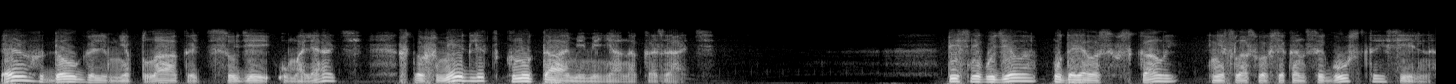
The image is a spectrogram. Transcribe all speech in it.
Эх, долго ли мне плакать, судей умолять, Что ж медлит кнутами меня наказать? Песня гудела, ударялась в скалы, Неслась во все концы густо и сильно.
